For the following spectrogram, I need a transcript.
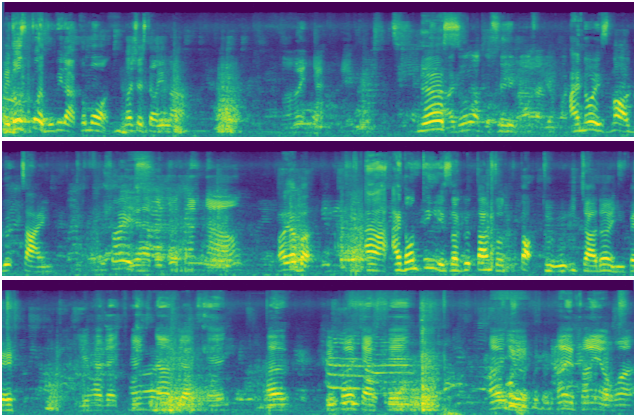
Hey, don't spoil the movie lah. Come on. Let's just tell him lah. Yes, I don't know what to say I I know it's not a good time. It's fine. You have a good time now. Oh yeah, but uh, I don't think it's a good time to talk to each other, Yupei. You have a chance now, Justin. Uh, before Justin, how you how you find your work?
